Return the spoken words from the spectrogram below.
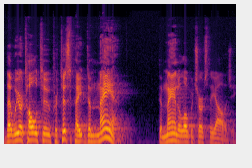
that we are told to participate demand, demand a local church theology.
